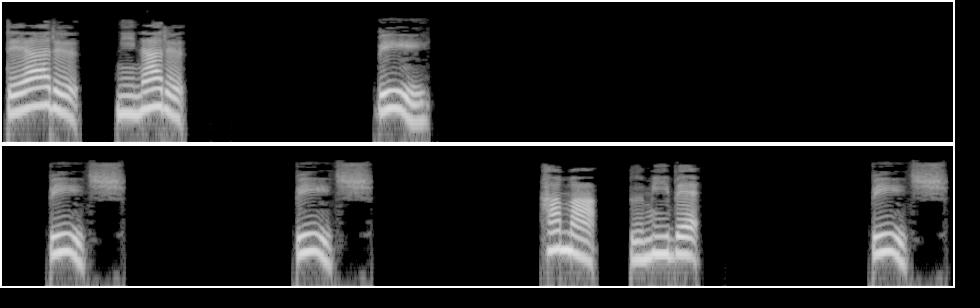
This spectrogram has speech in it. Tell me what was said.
であるになる Be. Beach. Beach. 浜海辺 Beach.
